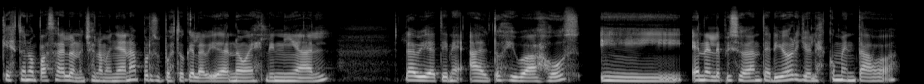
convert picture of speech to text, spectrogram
que esto no pasa de la noche a la mañana, por supuesto que la vida no es lineal, la vida tiene altos y bajos y en el episodio anterior yo les comentaba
